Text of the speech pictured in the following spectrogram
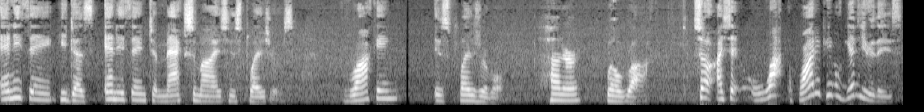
Anything, he does anything to maximize his pleasures. Rocking is pleasurable. Hunter will rock. So I said, why, why do people give you these?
